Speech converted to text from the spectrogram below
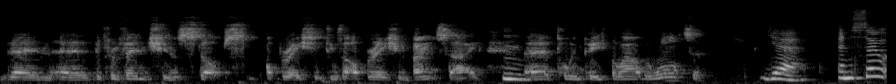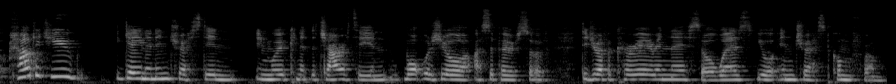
then uh, the prevention stops operation things like Operation Bankside mm. uh, pulling people out of the water. Yeah, and so how did you gain an interest in in working at the charity, and what was your, I suppose, sort of, did you have a career in this, or where's your interest come from?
